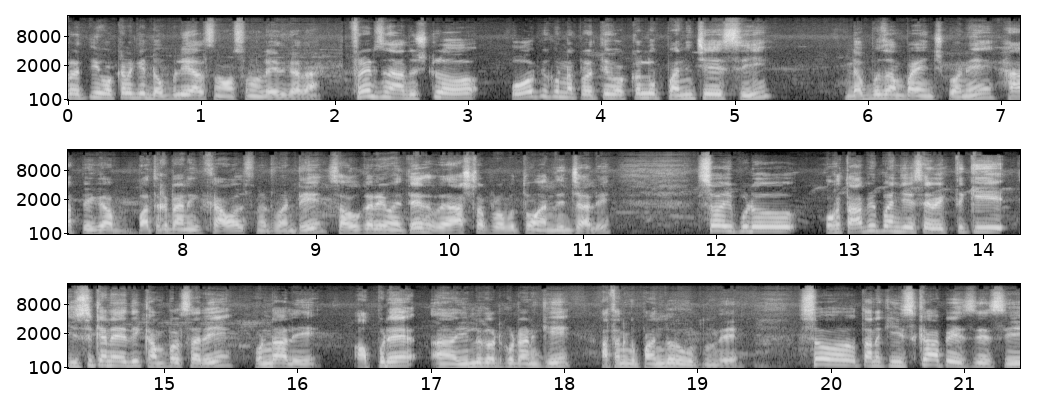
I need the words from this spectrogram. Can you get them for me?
ప్రతి ఒక్కరికి డబ్బులు ఇవ్వాల్సిన అవసరం లేదు కదా. ఫ్రెండ్స్ నా దృష్టిలో ఓపిక ఉన్న ప్రతి ఒక్కళ్ళు పనిచేసి డబ్బు సంపాదించుకొని హ్యాపీగా బతకడానికి కావాల్సినటువంటి సౌకర్యం అయితే రాష్ట్ర ప్రభుత్వం అందించాలి. సో ఇప్పుడు ఒక తాపి పని చేసే వ్యక్తికి ఇసుక అనేది కంపల్సరీ ఉండాలి. అప్పుడే ఇల్లు కట్టుకోవడానికి అతనికి పని దొరుకుతుంది. సో తనకి ఇసుక ఆపేసేసి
